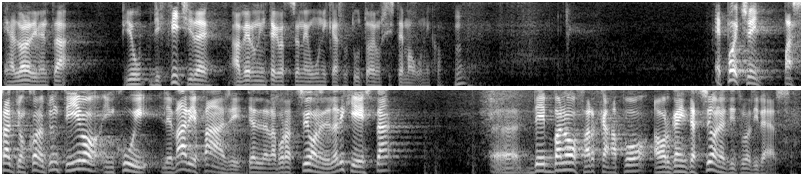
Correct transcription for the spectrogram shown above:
e allora diventa più difficile avere un'integrazione unica su tutto, avere un sistema unico. Mm? E poi c'è il passaggio ancora aggiuntivo in cui le varie fasi dell'elaborazione della richiesta eh, debbano far capo a organizzazioni addirittura diverse.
